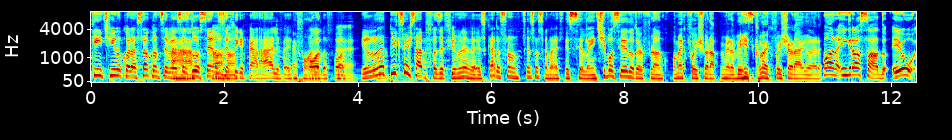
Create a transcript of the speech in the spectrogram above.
quentinho no coração quando você vê essas Aham. duas cenas, você fica, caralho, velho. É foda. Foda, foda. É, E o Pixar sabe fazer filme, né, velho? Os caras são sensacionais. Excelente. E você, Dr. Franco? Como é que foi chorar a primeira vez? Como é que foi chorar agora? Mano, engraçado. Eu,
